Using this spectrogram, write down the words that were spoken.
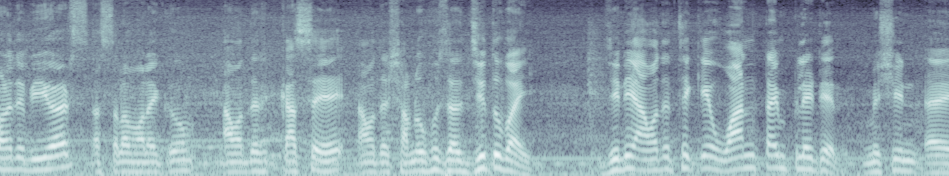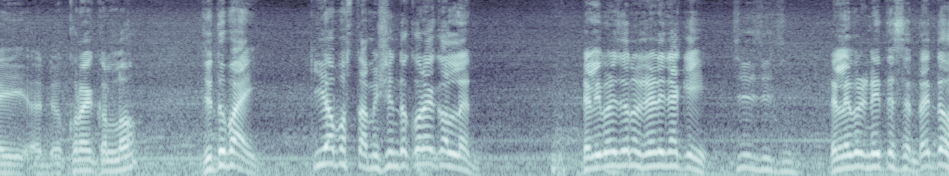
আমাদের ভিউয়ার্স আসসালামু আলাইকুম। আমাদের কাছে আমাদের সামনে উপস্থিত জিতু ভাই যিনি আমাদের থেকে ওয়ান টাইম প্লেটের মেশিন এই ক্রয় করল। জিতু ভাই কি অবস্থা? মেশিন তো ক্রয় করলেন? ডেলিভারির জন্য রেডি নাকি? জি জি জি। ডেলিভারি নিতেছেন তাই তো?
